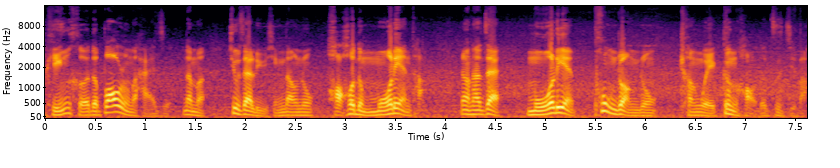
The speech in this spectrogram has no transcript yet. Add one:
平和的、包容的孩子，那么就在旅行当中好好的磨练他，让他在磨练碰撞中成为更好的自己吧。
